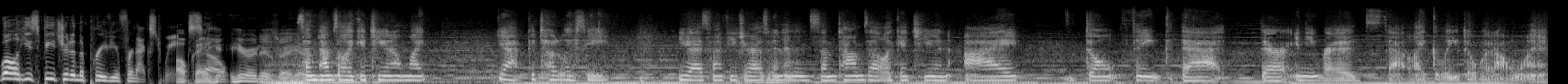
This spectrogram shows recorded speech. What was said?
well, he's featured in the preview for next week. Okay, so. he- here it is right here. Sometimes I'll look at you and I'm like, yeah, I could totally see you as my future husband. And then sometimes I look at you and I don't think that there are any roads that like lead to what I want.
